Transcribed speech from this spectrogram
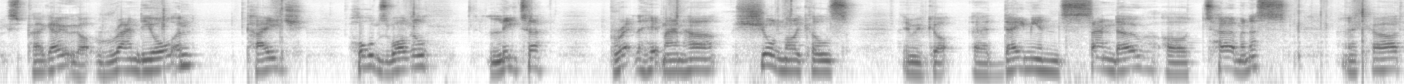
Next pack out, we've got Randy Orton, Paige, Hornswoggle, Lita, Bret the Hitman Hart, Shawn Michaels, then we've got uh, Damien Sandow or Terminus uh, card,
